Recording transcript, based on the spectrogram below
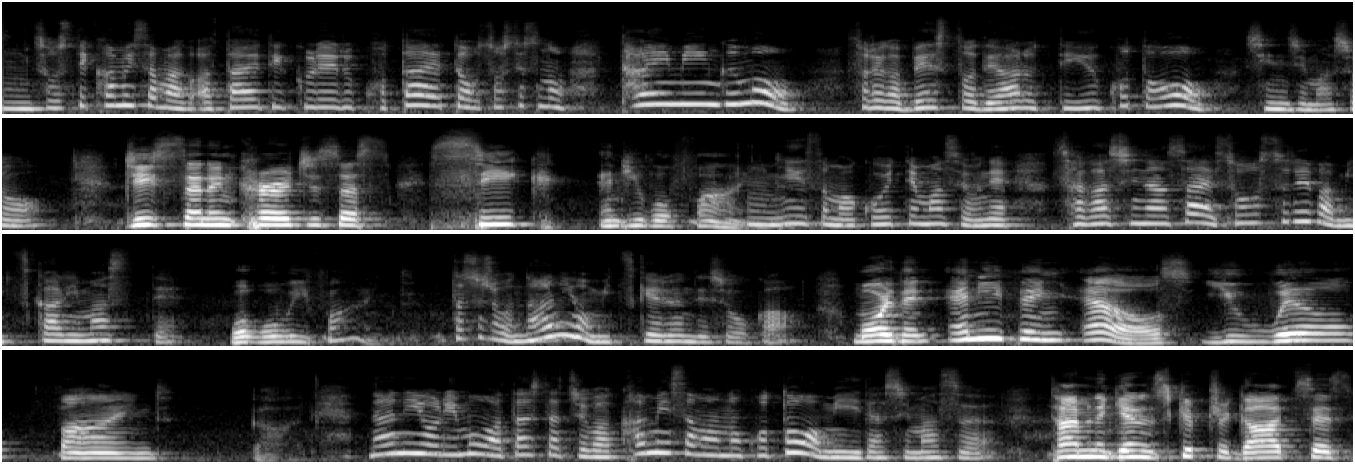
うん、そして神様が与えてくれる答えとそしてそのタイミングもそれがベストであるっていうことを信じましょ Jesus then encourages us seek and you will う、うん、find. イエス様はこう言ってますよね探しなさいそうすれば見つかりますって What will we find? 私たちは何を見つけるんでしょうか More than anything else, you will find God. 何よりも私たちは神様のことを見出します Time and again in Scripture, God says,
